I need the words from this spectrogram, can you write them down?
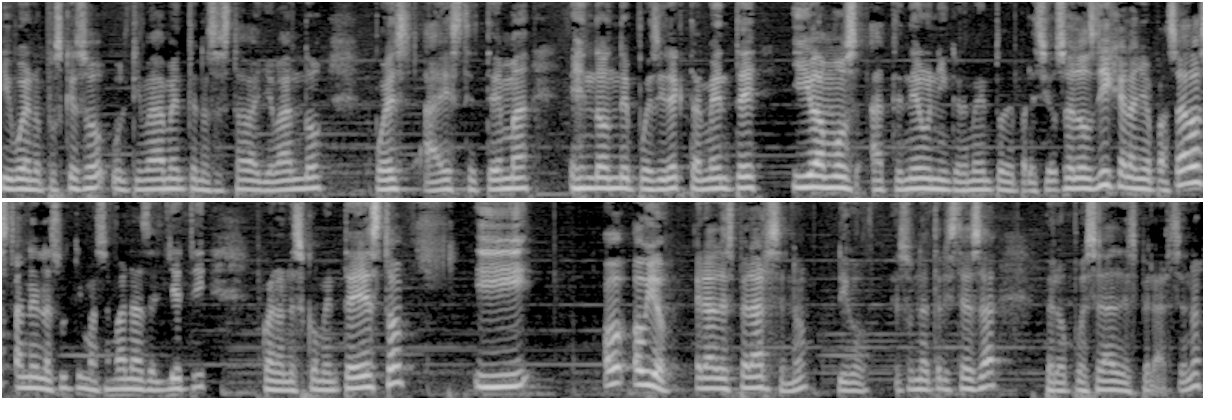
Y bueno, pues que eso últimamente nos estaba llevando pues a este tema en donde pues directamente íbamos a tener un incremento de precio. Se los dije el año pasado, están en las últimas semanas del Yeti cuando les comenté esto y obvio, era de esperarse, ¿no? Digo, es una tristeza, pero pues era de esperarse, ¿no?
